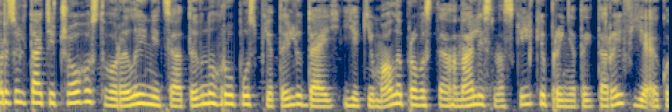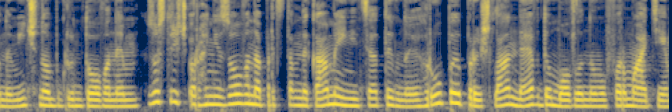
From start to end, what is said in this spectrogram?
В результаті чого створили ініціативну групу з п'яти людей, які мали провести аналіз, наскільки прийнятий тариф є економічно обґрунтованим. Зустріч організована представниками ініціативної групи пройшла не в домовленому форматі.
